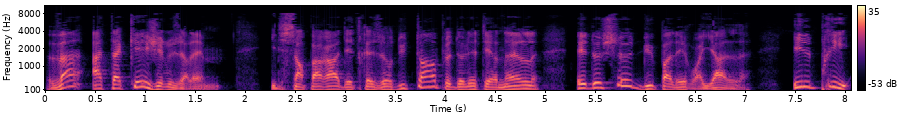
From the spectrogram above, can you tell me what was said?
vint attaquer Jérusalem. Il s'empara des trésors du temple de l'Éternel et de ceux du palais royal. Il prit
